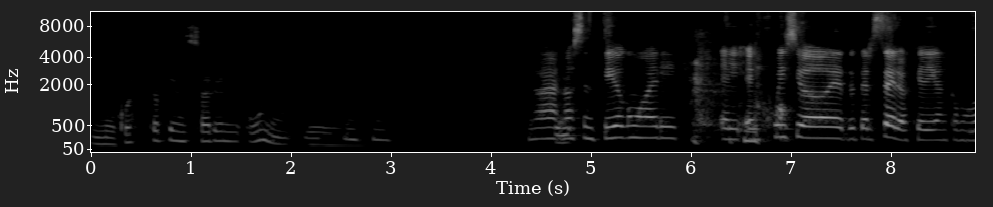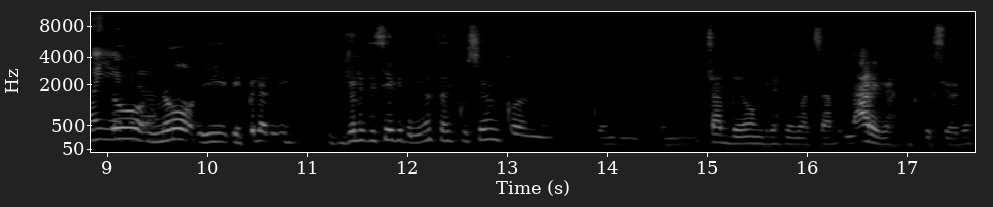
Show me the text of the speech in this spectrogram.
me cuesta pensar en uno. Eh. No, ha, no sentido como el, el, el juicio de, terceros que digan como, oye. No, no, y, espérate, yo les decía que tenía esta discusión con, con, chat de hombres de WhatsApp, largas discusiones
